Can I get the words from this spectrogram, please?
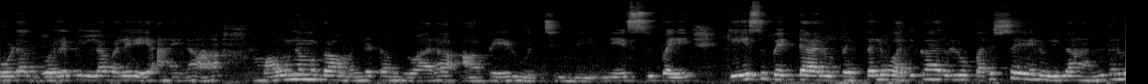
కూడా గొర్రెపిల్ల వలె ఆయన మౌనముగా ఉండటం ద్వారా ఆ పేరు వచ్చింది. యేసుపై కేసు పెట్టారు. పెద్దలు అధికారులు పరిచయలు ఇలా అందరూ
